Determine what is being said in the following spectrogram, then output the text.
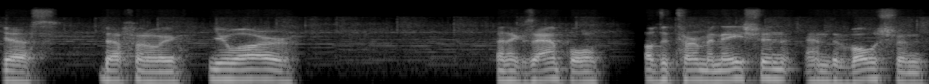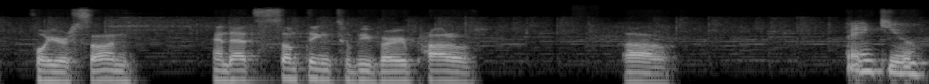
Yes, definitely. You are an example of determination and devotion for your son. And that's something to be very proud of. Uh, Thank you.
